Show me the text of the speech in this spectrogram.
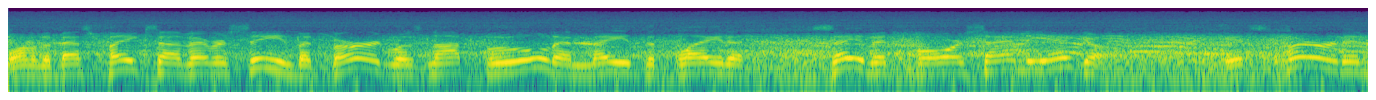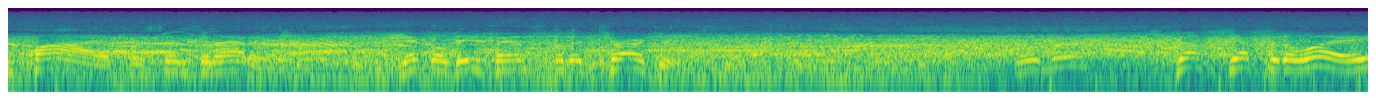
one of the best fakes I've ever seen, but Byrd was not fooled and made the play to save it for San Diego. It's third and five for Cincinnati. Nickel defense for the Chargers. Gets it away.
